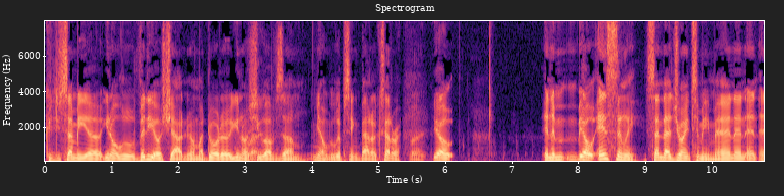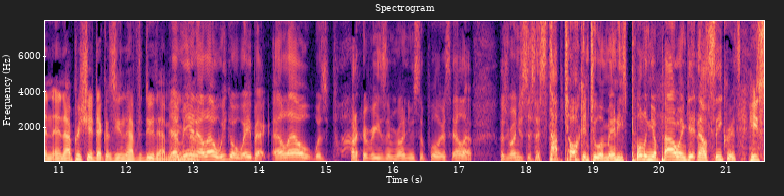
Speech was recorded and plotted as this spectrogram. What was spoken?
could you send me a you know a little video shout? You know, my daughter, you know, she loves um, you know, lip sync battle, etc. Right. Yo." And then, yo, instantly send that joint to me, man, and and and, and I appreciate that because he didn't have to do that, man. Yeah, me you and? LL, we go way back. LL was part of the reason Run used to pull his hell out. Because Run used to say, Stop talking to him, man. He's pulling your power and getting out secrets. he's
